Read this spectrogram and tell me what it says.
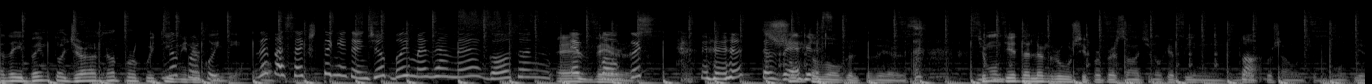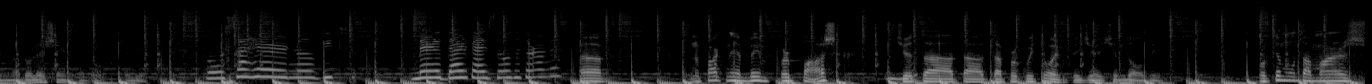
edhe i bëjmë këto gjëra në përkujtimin e tij. Në përkujtim. Dhe po. pastaj kështu të njëjtën gjë bëjmë edhe me gotën e, e vogël të verës. Shumë të vogël të verës. Që mund të jetë lëng rrushi për persona që nuk e pinë po. dot për shkak që mund të jenë adoleshentë apo çeli. Po sa herë në vit merret darka e Zotit Roni? Ë uh, në fakt ne e bëjmë për Pashkë, që ta ta ta përkujtojmë këtë gjë që ndodhi. Por këtë mund ta marrësh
